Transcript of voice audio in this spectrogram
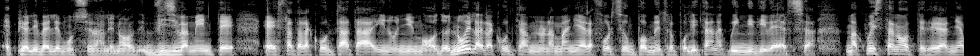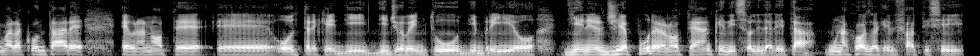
è più a livello emozionale, no? visivamente è stata raccontata in ogni modo. Noi la raccontiamo in una maniera forse un po' metropolitana, quindi diversa, ma questa notte che andiamo a raccontare è una notte eh, oltre che di, di, gioventù, di brio, di energia pura, è una notte anche di solidarietà. Una cosa che infatti sì,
